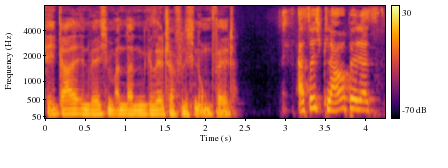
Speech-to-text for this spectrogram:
egal in welchem anderen gesellschaftlichen Umfeld? Also ich glaube, dass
